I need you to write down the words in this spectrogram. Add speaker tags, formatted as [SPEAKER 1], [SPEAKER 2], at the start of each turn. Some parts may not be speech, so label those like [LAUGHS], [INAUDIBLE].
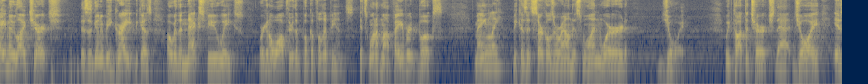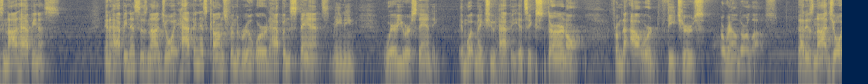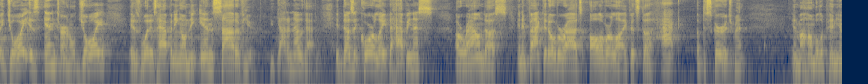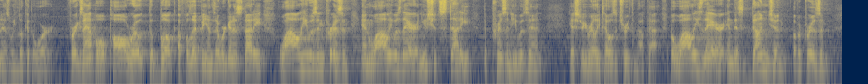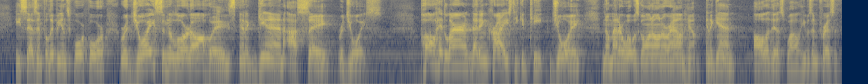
[SPEAKER 1] Hey, New Life Church, this is going to be great because over the next few weeks, we're going to walk through the book of Philippians. It's one of my favorite books, mainly because it circles around this one word joy. We've taught the church that joy is not happiness, and happiness is not joy. Happiness comes from the root word happenstance, meaning where you are standing and what makes you happy. It's external from the outward features around our lives. That is not joy. Joy is internal. Joy is what is happening on the inside of you. You've got to know that. It doesn't correlate the happiness around us, and in fact, it overrides all of our life. It's the hack of discouragement, in my humble opinion, as we look at the Word. For example, Paul wrote the book of Philippians that we're going to study while he was in prison and while he was there. And you should study the prison he was in. History really tells the truth about that. But while he's there in this dungeon of a prison, he says in Philippians 4 4, Rejoice in the Lord always, and again I say, rejoice. Paul had learned that in Christ he could keep joy no matter what was going on around him. And again, all of this while he was in prison.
